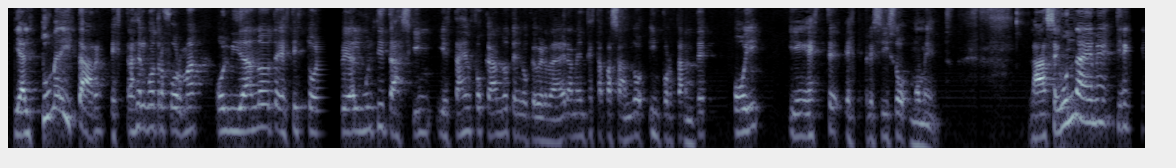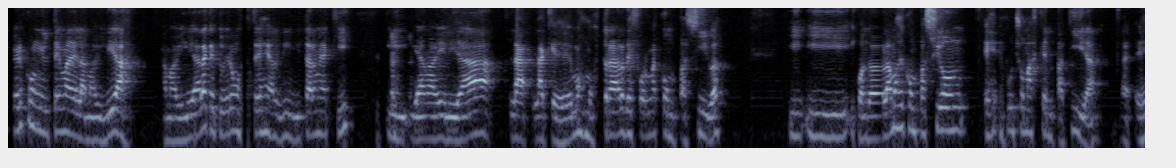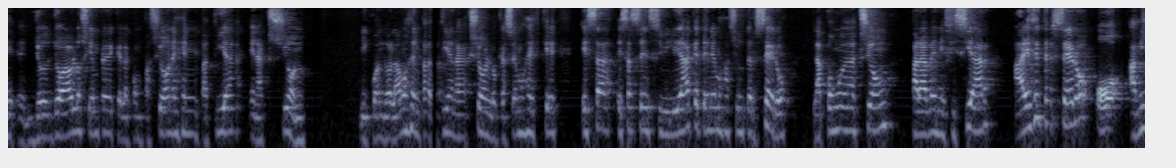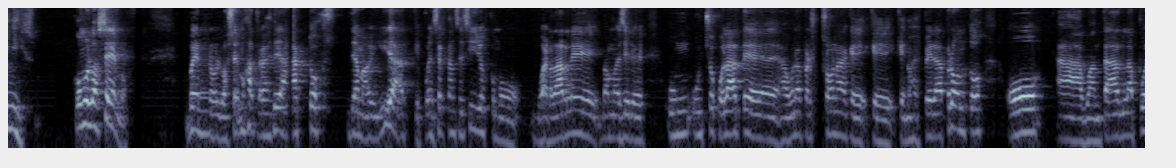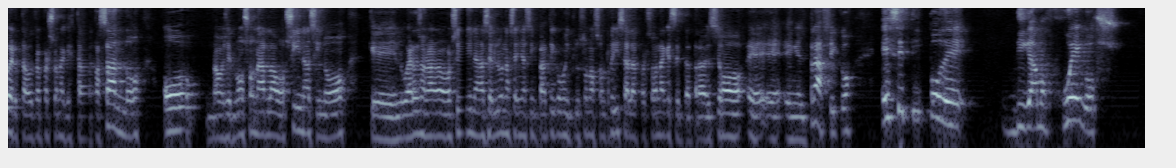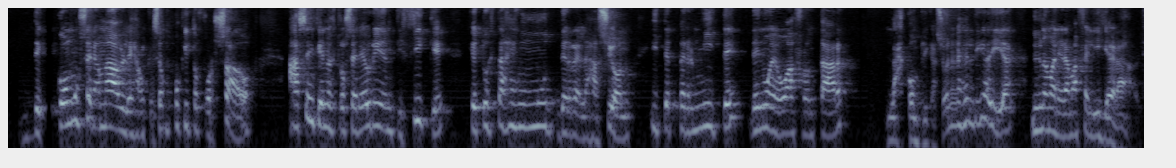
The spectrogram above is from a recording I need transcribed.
Y al tú meditar, estás de alguna otra forma olvidándote de esta historia del multitasking y estás enfocándote en lo que verdaderamente está pasando importante hoy y en este preciso momento. La segunda M tiene que ver con el tema de la amabilidad. Amabilidad la que tuvieron ustedes al invitarme aquí y, amabilidad la, la, que debemos mostrar de forma compasiva. Y, cuando hablamos de compasión es, mucho más que empatía. Eh, eh, yo, yo hablo siempre de que la compasión es empatía en acción. Y cuando hablamos de empatía en acción, lo que hacemos es que esa, esa sensibilidad que tenemos hacia un tercero la pongo en acción para beneficiar a ese tercero o a mí mismo. ¿Cómo lo hacemos? Bueno, lo hacemos a través de actos de amabilidad que pueden ser tan sencillos como guardarle, vamos a decir, un, chocolate a una persona que, que, nos espera pronto o aguantar la puerta a otra persona que está pasando o, vamos a decir, no sonar la bocina, sino que en lugar de sonar la bocina, hacerle una señal simpática o incluso una sonrisa a la persona que se te atravesó eh, eh, en el tráfico. Ese tipo de, digamos, juegos de cómo ser amables, aunque sea un poquito forzado, hacen que nuestro cerebro identifique que tú estás en un mood de relajación y te permite de nuevo afrontar las complicaciones del día a día de una manera más feliz y agradable.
